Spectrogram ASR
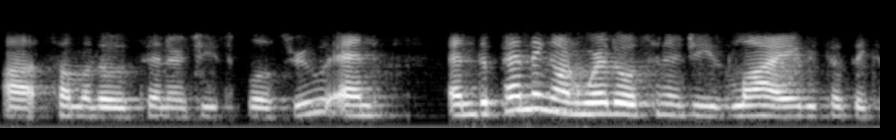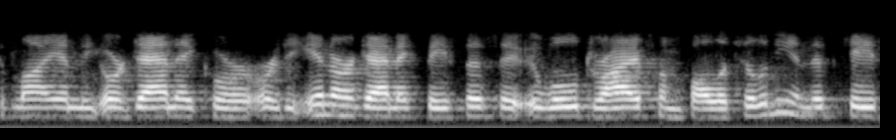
uh, some of those synergies flow through. And depending on where those synergies lie, because they could lie in the organic or the inorganic basis, it will drive some volatility. In this case,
